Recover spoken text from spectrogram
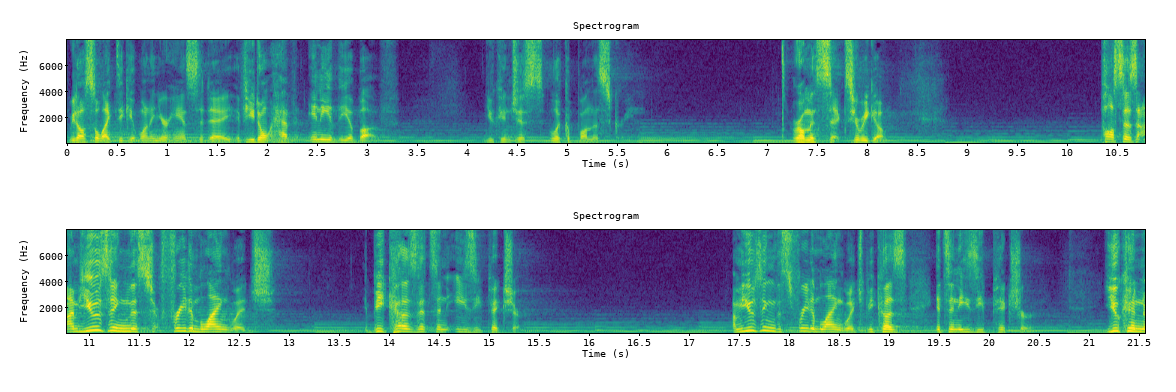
We'd also like to get one in your hands today. If you don't have any of the above, you can just look up on the screen. Romans 6, here we go. Paul says, I'm using this freedom language because it's an easy picture. I'm using this freedom language because it's an easy picture. You can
